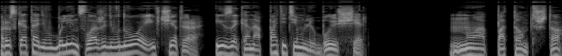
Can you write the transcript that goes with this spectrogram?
раскатать в блин, сложить вдвое и в четверо и законопатить им любую щель. Ну а потом-то что?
